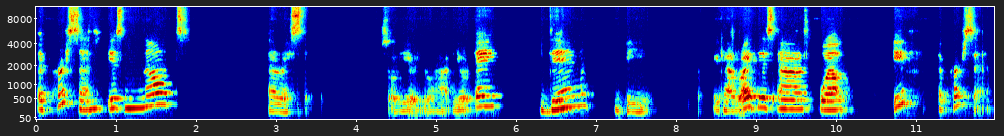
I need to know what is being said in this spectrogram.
a person is not arrested. So here you have your A, then B. You can write this as, well, if a person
